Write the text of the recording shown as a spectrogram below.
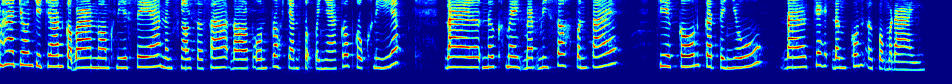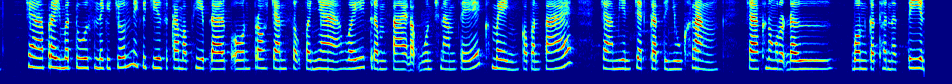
មហាជនជាច្រើនក៏បាននាំគ្នាแชร์និងស្ងោយសរសើរដល់ប្អូនប្រុសច័ន្ទសុបញ្ញាគ្រប់គ្រប់គ្នា ដែលនៅក្មេងបែបនេះសោះប៉ុន្តែ ជាកូនកតញ្ញូដែលចេះដឹងគុណឪពុកម្ដាយ ចាប្រិមិត្តទស្សនិកជននេះគឺជាសកម្មភាពដែលប្អូនប្រុសច័ន្ទសុបញ្ញាវ័យត្រឹមតែ14ឆ្នាំទេក្មេងក៏ប៉ុន្តែ ចាមានចិត្តកតញ្ញូខ្លាំងចាក្នុងរដូវបុណ្យកឋិនទាន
